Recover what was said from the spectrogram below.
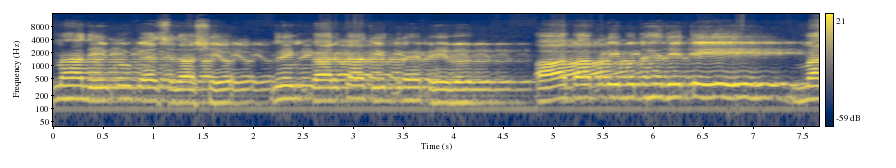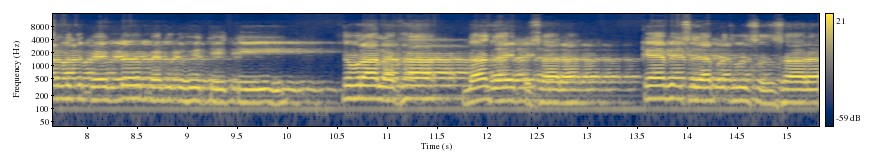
ਮਹਾਦੇਵ ਕੋ ਕੈ ਸਦਾ ਸ਼ਿਵ, ਨਿਰੰਕਾਰ ਕਾ ਚਿਤ ਰਹਿ ਭੇਵ। ਆਪ ਆਪਣੀ ਬੁੱਧ ਹੈ ਜੀਤੀ ਮਰਨਤ ਪਿੰਡ ਪਿੰਡ ਦੁਹਿ ਤੀਤੀ। ਤੁਮਰਾ ਲਖਾ ਨਾ ਜਾਏ ਪਿਸਾਰਾ ਕੈ ਬਿਨ ਸਜਾ ਪ੍ਰਥਮ ਸੰਸਾਰਾ।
